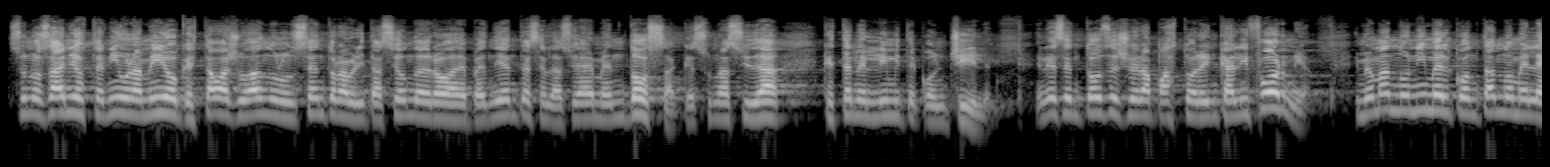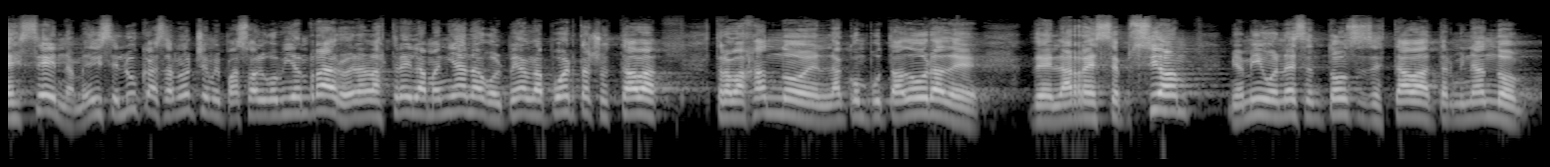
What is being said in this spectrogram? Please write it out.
Hace unos años tenía un amigo que estaba ayudando en un centro de rehabilitación de drogadependientes en la ciudad de Mendoza, que es una ciudad que está en el límite con Chile. En ese entonces yo era pastor en California y me manda un email contándome la escena. Me dice, Lucas, anoche me pasó algo bien raro. Eran las 3 de la mañana, golpean la puerta, yo estaba trabajando en la computadora de, de la recepción. Mi amigo en ese entonces estaba terminando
